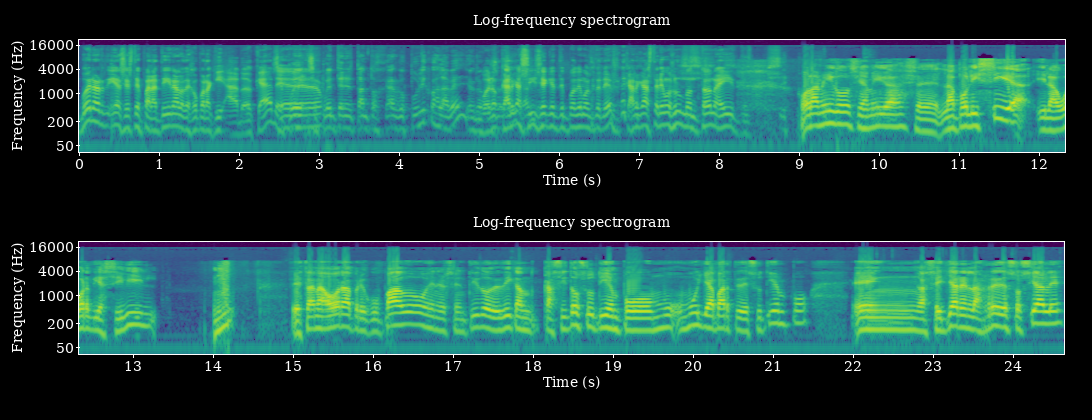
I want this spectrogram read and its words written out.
Buenos días, este es para Tina, lo dejo por aquí. ¿se, puede- se pueden tener tantos cargos públicos a la vez? Yo creo que Bueno, cargas sí sé que te podemos tener. Cargas tenemos un montón ahí. Hola amigos y amigas, Eh, la policía y la Guardia Civil están ahora preocupados en el sentido, dedican casi todo su tiempo, mu- muy, aparte de su tiempo, en acechar en las redes sociales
